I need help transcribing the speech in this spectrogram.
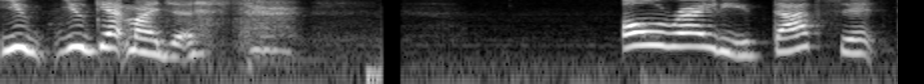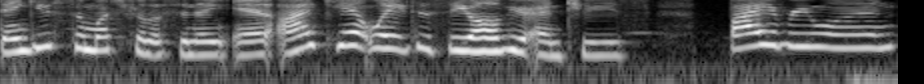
you you get my gist. Alrighty, that's it. Thank you so much for listening, and I can't wait to see all of your entries. Bye, everyone.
